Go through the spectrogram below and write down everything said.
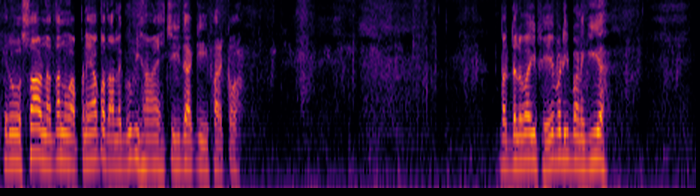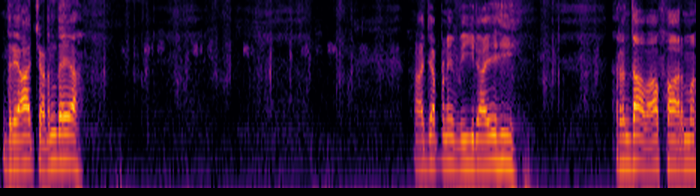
ਫਿਰ ਉਸ ਹਿਸਾਬ ਨਾਲ ਤੁਹਾਨੂੰ ਆਪਣੇ ਆਪ ਪਤਾ ਲੱਗੂ ਵੀ ਹਾਂ, ਇਸ ਚੀਜ਼ ਦਾ ਕੀ ਫ਼ਰਕ ਵਾ। ਬੱਦਲਵਾਈ ਫੇਰ ਬੜੀ ਬਣ ਗਈ ਆ, ਦਰਿਆ ਚੜਨ ਦੇ ਆ। ਅੱਜ ਆਪਣੇ ਵੀਰ ਆਏ ਸੀ ਰੰਧਾਵਾ ਫਾਰਮ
